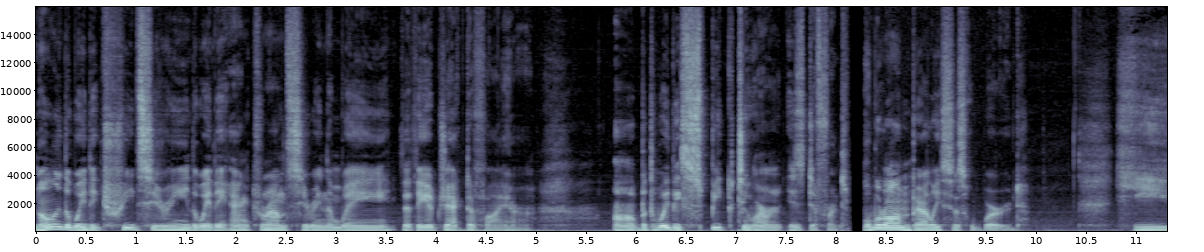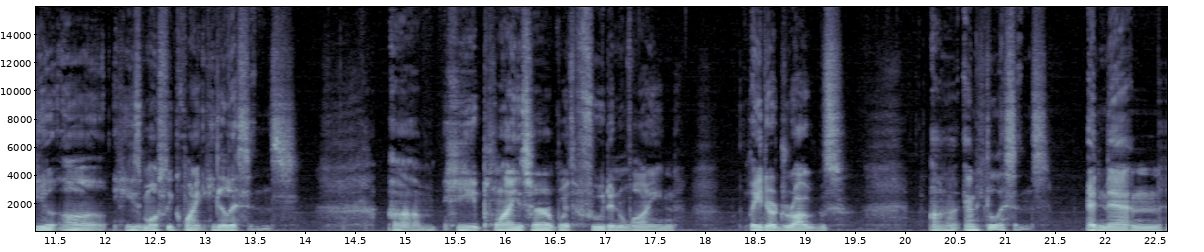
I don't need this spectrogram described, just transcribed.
not only the way they treat Ciri, the way they act around Ciri, and the way that they objectify her, uh, but the way they speak to her is different. Oberon barely says a word. He uh, he's mostly quiet. He listens. Um, he plies her with food and wine, later drugs, uh, and he listens. And then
